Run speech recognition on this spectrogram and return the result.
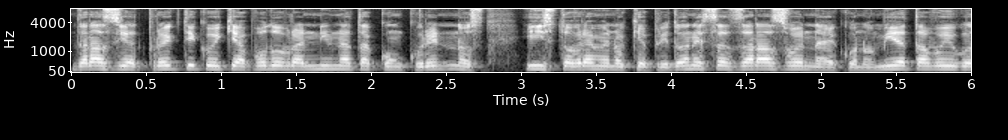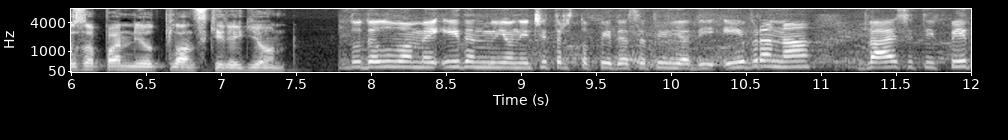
да развијат проекти кои ќе подобра нивната конкурентност и истовремено ќе придонесат за развој на економијата во југозападниот плански регион. Доделуваме 1 милион и 450 илјади евра на 25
